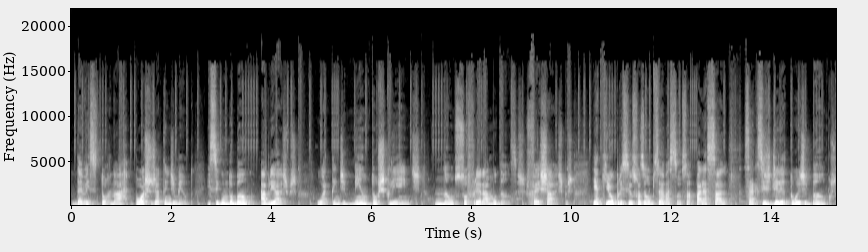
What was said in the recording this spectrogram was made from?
devem se tornar postos de atendimento. E segundo o banco, abre aspas, o atendimento aos clientes não sofrerá mudanças. Fecha aspas. E aqui eu preciso fazer uma observação. Isso é uma palhaçada. Será que esses diretores de bancos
